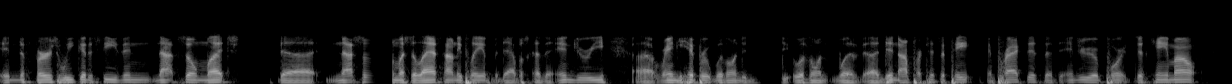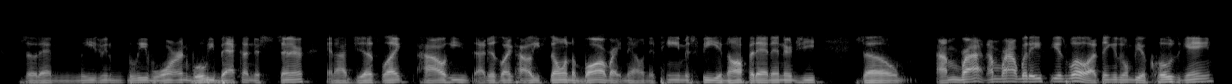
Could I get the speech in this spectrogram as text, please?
in the first week of the season. Not so much the not so much the last time they played, but that was because of injury. Uh, Randy Hippeard was on the was on was uh, did not participate in practice. That the injury report just came out, so that leads me to believe Warren will be back under center. And I just like how he's I just like how he's throwing the ball right now, and the team is feeding off of that energy. So I'm right. I'm right with AC as well. I think it's gonna be a close game.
